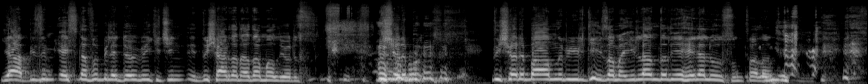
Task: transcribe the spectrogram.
Ya bizim esnafı bile dövmek için dışarıdan adam alıyoruz. dışarı dışarı bağımlı bir ülkeyiz ama İrlandalıya helal olsun falan.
